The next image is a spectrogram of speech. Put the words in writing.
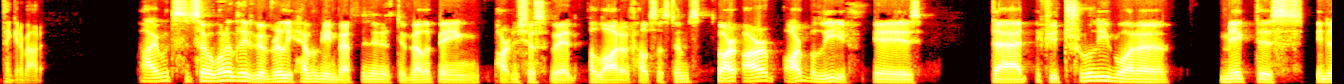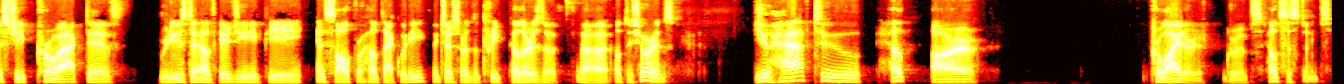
thinking about it? I would so one of the things we've really heavily invested in is developing partnerships with a lot of health systems. So our our our belief is that if you truly want to make this industry proactive, reduce the healthcare GDP, and solve for health equity, which are sort of the three pillars of uh, health assurance, you have to help our provider groups, health systems,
